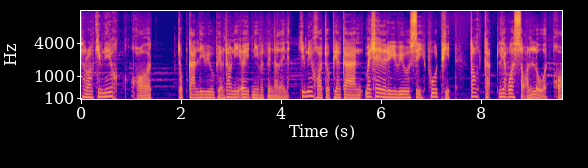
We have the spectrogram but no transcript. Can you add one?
สำหรับคลิปนี้ขอจบการรีวิวเพียงเท่านี้ เอ้ย นี่มันเป็นอะไรเนี่ย คลิปนี้ขอจบเพียงการไม่ใช่รีวิวสิ พูดผิด ต้องเรียกว่าสอนโหลด ขอ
